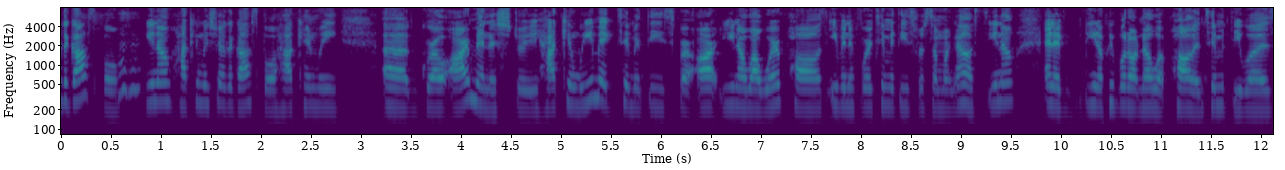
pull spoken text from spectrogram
the gospel? Mm-hmm. You know, how can we share the gospel? How can we uh, grow our ministry? How can we make Timothy's for our, you know, while we're Paul's, even if we're Timothy's for someone else, you know? And if, you know, people don't know what Paul and Timothy was,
